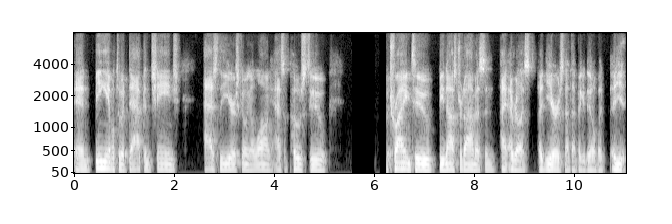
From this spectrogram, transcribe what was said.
and being able to adapt and change as the year is going along, as opposed to trying to be Nostradamus. And I, I realize a year is not that big a deal, but a, you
